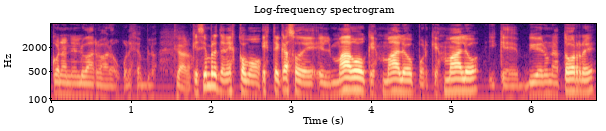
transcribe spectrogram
Conan el Bárbaro, por ejemplo. Claro. Que siempre tenés como este caso de el mago que es malo porque es malo y que vive en una torre,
